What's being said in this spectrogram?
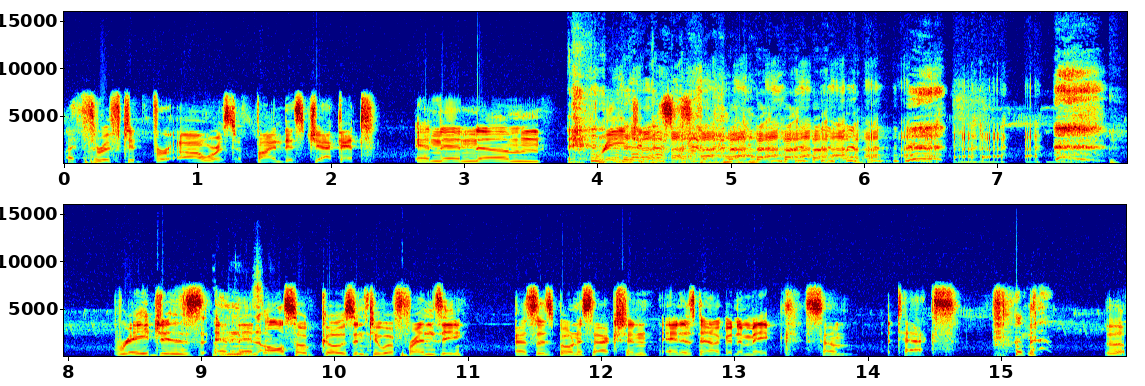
"I thrifted for hours to find this jacket." And then um, rages, rages, and then also goes into a frenzy as his bonus action, and is now going to make some attacks. the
